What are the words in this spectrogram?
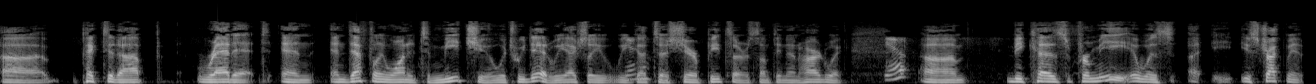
Uh, picked it up, read it, and and definitely wanted to meet you, which we did. We actually we Yeah. got to share pizza or something in Hardwick. Yep. Um, because for me, it was, uh, you struck me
